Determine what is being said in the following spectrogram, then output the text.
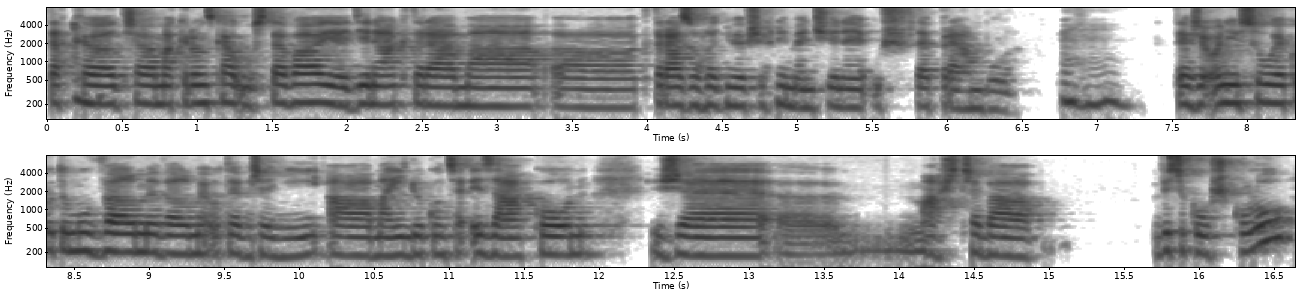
tak eh, třeba makedonská ústava je jediná, která má, eh, která zohledňuje všechny menšiny už v té preambule. Mhm. Takže oni jsou jako tomu velmi, velmi otevření a mají dokonce i zákon, že eh, máš třeba vysokou školu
